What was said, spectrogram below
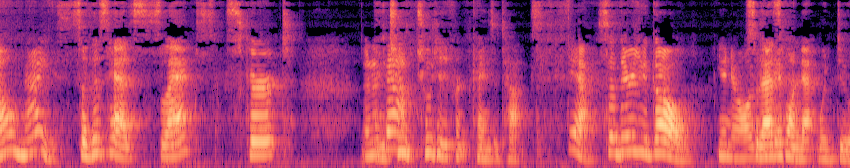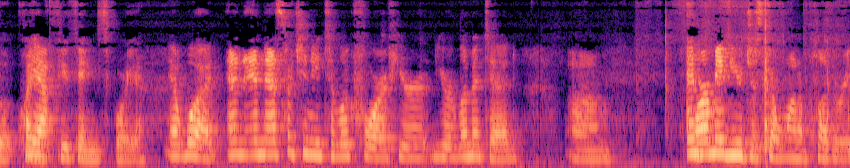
Oh, nice. So this has slacks, skirt, And a and two two different kinds of tops. Yeah. So there you go. You know, So that's if- one that would do quite Yeah. a few things for you. It would, and and that's what you need to look for if you're you're limited, um, And- or maybe you just don't want to plethora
